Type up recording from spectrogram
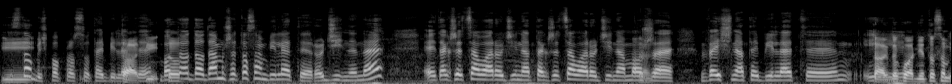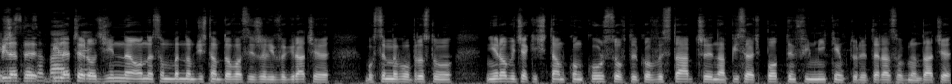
i zdobyć po prostu te bilety. Tak, bo to- to... dodam, że to są bilety rodzinne, e, także cała rodzina, także cała rodzina może wejść na te bilety. I, Tak, dokładnie. To są bilety, bilety rodzinne, one są, będą gdzieś tam do Was, jeżeli wygracie, bo chcemy po prostu nie robić jakichś tam konkursów, tylko wystarczy napisać pod tym filmikiem, który teraz oglądacie,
